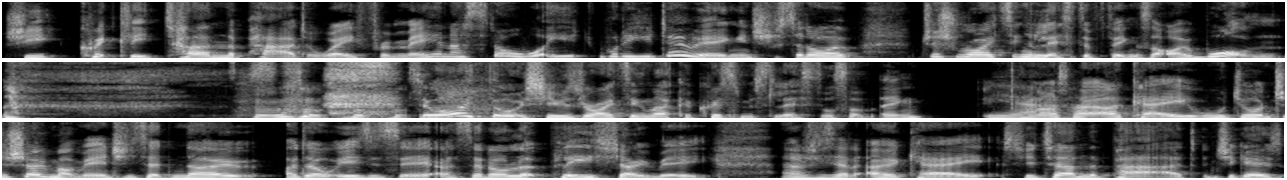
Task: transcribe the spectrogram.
she quickly turned the pad away from me. And I said, "Oh, what are you? What are you doing?" And she said, "Oh, I'm just writing a list of things that I want." so I thought she was writing like a Christmas list or something. Yeah. And I was like, okay, well, do you want to show mummy? And she said, no, I don't want you to see it. I said, oh, look, please show me. And she said, okay. She turned the pad and she goes,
